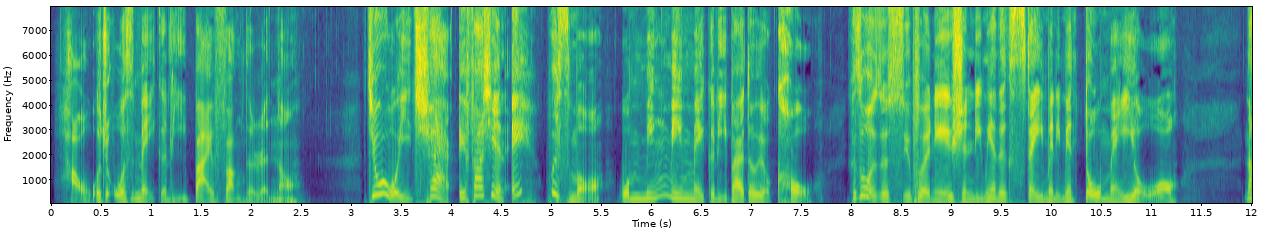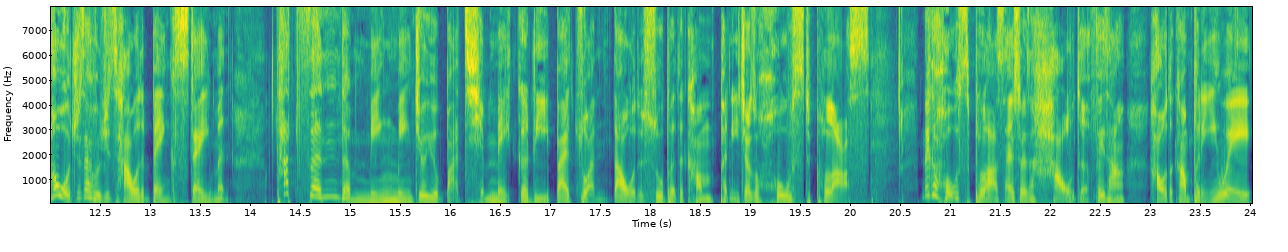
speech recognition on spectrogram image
好，我就我是每个礼拜放的人哦。结果我一 check，诶，发现诶，为什么我明明每个礼拜都有扣，可是我的 superannuation 里面的 statement 里面都没有哦。然后我就再回去查我的 bank statement。他真的明明就有把钱每个礼拜转到我的 super 的 company，叫做 Host Plus。那个 Host Plus 还算是好的，非常好的 company。因为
